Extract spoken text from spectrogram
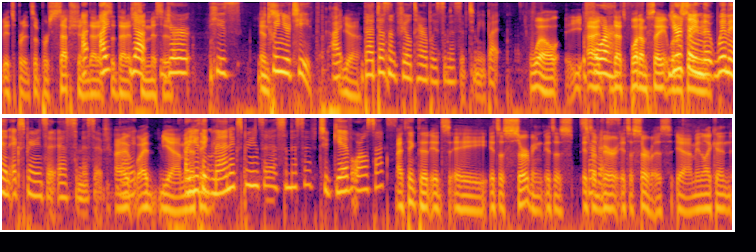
it's it's a perception I- that I- it's that it's yeah, submissive. You're he's And between your teeth. I Yeah. that doesn't feel terribly submissive to me, but Well, I- For- that's what I'm saying. what you're I'm saying is- that women experience it as submissive, I, right? I, yeah, I mean, or I you think, think men experience it as submissive to give oral sex? I think that it's a it's a serving it's a it's a very it's a service yeah I mean like and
